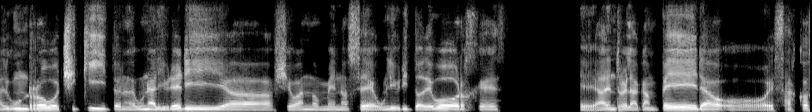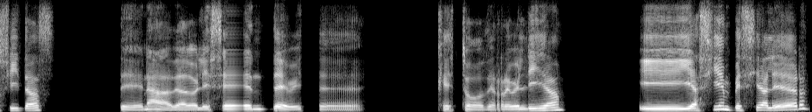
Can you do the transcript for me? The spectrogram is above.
algún robo chiquito en alguna librería, llevándome, no sé, un librito de Borges adentro de la campera o esas cositas de nada, de adolescente, ¿viste? Gesto de rebeldía. Y, así empecé a leer,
